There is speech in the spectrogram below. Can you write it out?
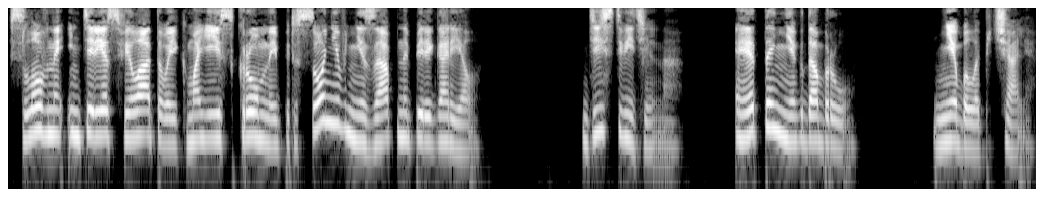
Словно интерес Филатовой к моей скромной персоне внезапно перегорел. Действительно, это не к добру. не было печали.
